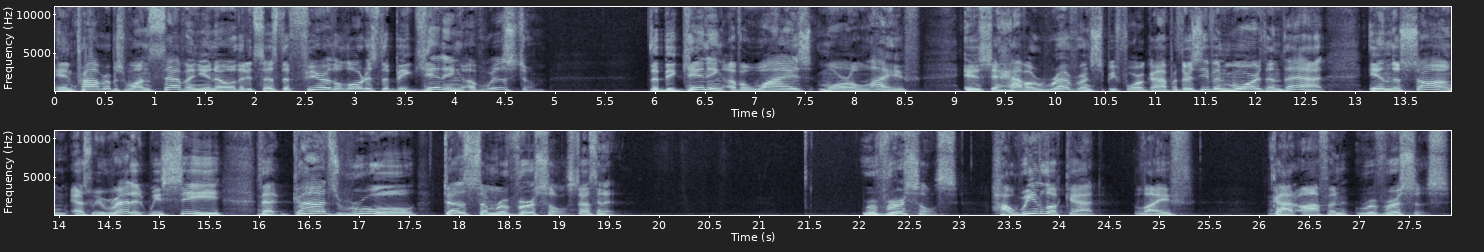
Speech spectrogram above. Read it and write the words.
in Proverbs 1 7, you know that it says, The fear of the Lord is the beginning of wisdom. The beginning of a wise moral life is to have a reverence before God. But there's even more than that. In the song, as we read it, we see that God's rule does some reversals, doesn't it? reversals. How we look at life, God often reverses.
